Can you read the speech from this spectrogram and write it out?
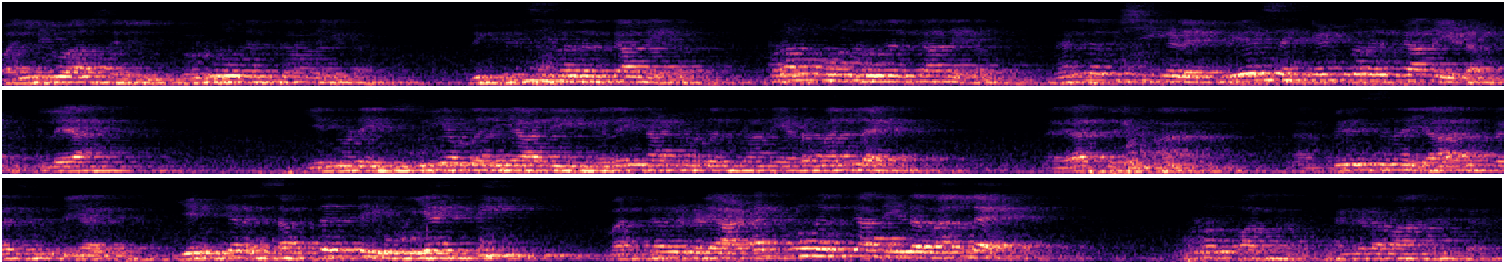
பள்ளிவாசலில் தொழுவதற்கான இடம் திக்ரி செய்வதற்கான இடம் குரான் ஓதுவதற்கான இடம் நல்ல விஷயங்களை பேச கேட்பதற்கான இடம் இல்லையா? என்னுடைய சுயமரியாதையை நிலைநாட்டுவதற்கான இடம் அல்ல. யார் தெரியுமா? நான் பேசினா யாரும் பேச முடியாது. என்கிற சப்தத்தை உயர்த்தி மற்றவர்களை அடக்குவதற்கான இடம் அல்ல. இவ்வளவு பார்க்கணும். சங்கடமாக இருக்கிறது.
